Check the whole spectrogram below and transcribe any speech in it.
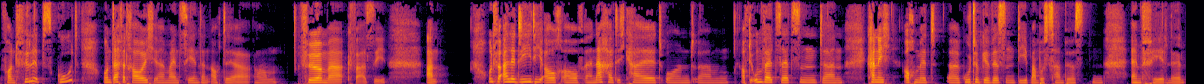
von Philips gut und da vertraue ich äh, meinen Zähnen dann auch der ähm, Firma quasi an. Und für alle die, die auch auf äh, Nachhaltigkeit und ähm, auf die Umwelt setzen, dann kann ich auch mit äh, gutem Gewissen die Bambuszahnbürsten empfehlen.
